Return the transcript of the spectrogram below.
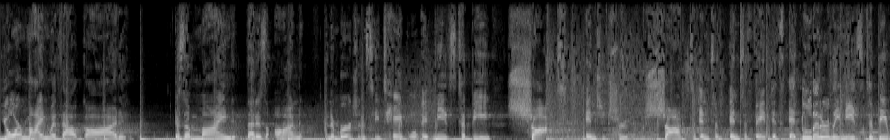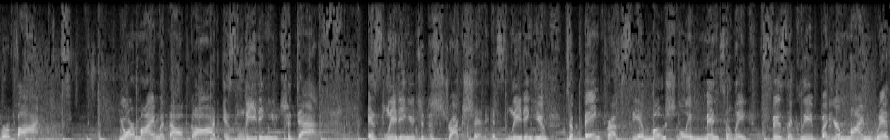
Your mind without God is a mind that is on an emergency table. It needs to be shocked into truth, shocked into, into faith. It's, it literally needs to be revived. Your mind without God is leading you to death. It's leading you to destruction. It's leading you to bankruptcy emotionally, mentally, physically. But your mind with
